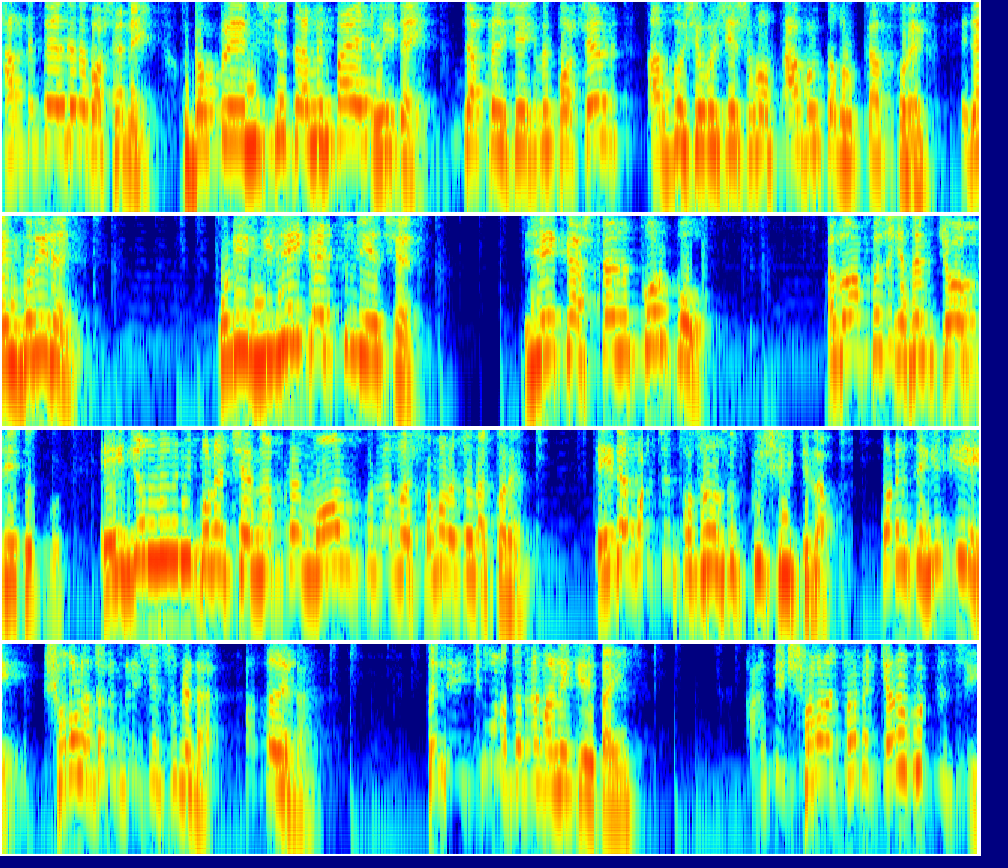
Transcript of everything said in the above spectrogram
হাতে পায়ে যারা বসে নেই। ডক্টর ইউনুসকে আমি পায়ে ধরি নাই যে আপনি সেখানে বসেন, আর বসে বসে এই সমস্ত আবল তাবল কাজ করেন। এটা আমি বলি নাই। উনি নিজেই দায়িত্ব নিয়েছেন যে কাজটা আমি করব এবং আপনাদের কাছে আমি জবাব দিয়ে করব এই জন্য উনি বলেছেন, আপনার মন খুলে আমার সমালোচনা করেন। এইটা বলেছেন, প্রথমে খুব খুশি হয়েছিলাম। পরে দেখি কি, সমালোচনা করে সে শুনে না দেয় না। তাহলে এই সমালোচনা মানে কি ভাই? আমি সমালোচনা কেন করতেছি?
